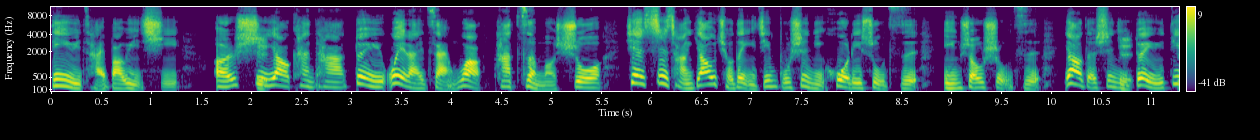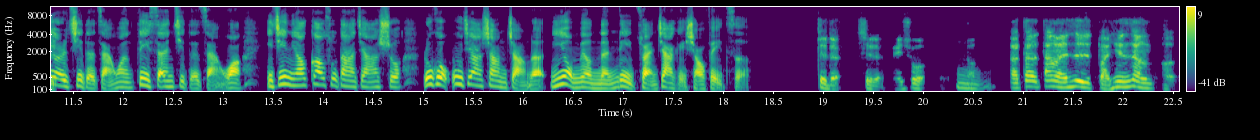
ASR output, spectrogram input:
低于财报预期。而是要看他对于未来展望，他怎么说？现在市场要求的已经不是你获利数字、营收数字，要的是你对于第二季的展望、第三季的展望，以及你要告诉大家说，如果物价上涨了，你有没有能力转嫁给消费者？是的，是的，没错。嗯，那当当然是短线上，呃，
